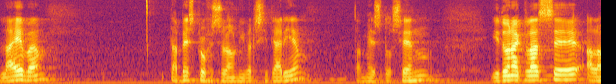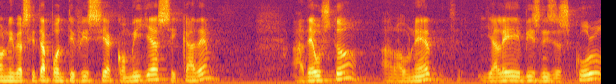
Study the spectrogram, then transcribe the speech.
La EVA també és professora universitària, també és docent, i dona classe a la Universitat Pontifícia Comillas i CADE, a Deusto, a la UNED i a l'EI Business School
